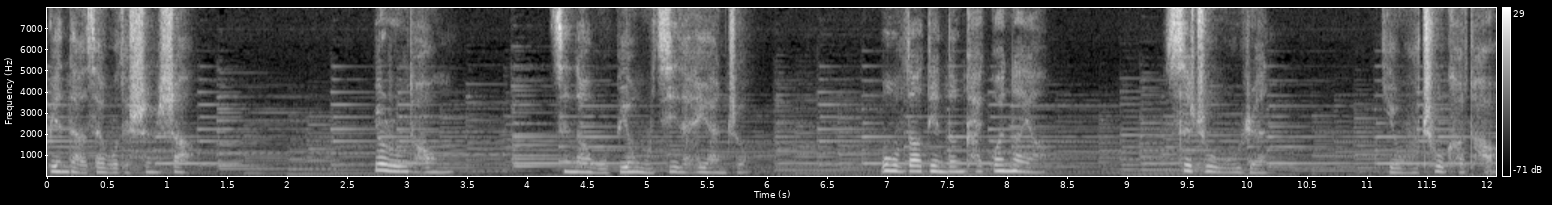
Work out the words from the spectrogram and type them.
鞭打在我的身上。又如同在那无边无际的黑暗中，摸不到电灯开关那样，四处无人，也无处可逃。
